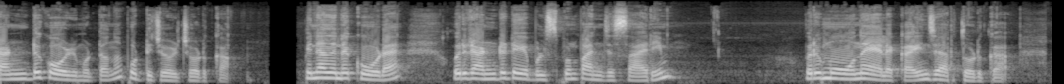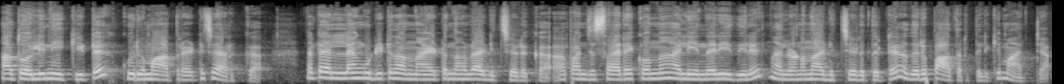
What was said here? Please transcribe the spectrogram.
രണ്ട് കോഴിമുട്ട ഒന്ന് പൊട്ടിച്ചൊഴിച്ച് കൊടുക്കാം. പിന്നെ അതിന്റെ കൂടെ ഒരു രണ്ട് ടേബിൾ സ്പൂൺ പഞ്ചസാരയും ഒരു മൂന്ന് ഏലക്കായും ചേർത്ത് കൊടുക്കുക. ആ തൊലി നീക്കിയിട്ട് കുരു മാത്രമായിട്ട് ചേർക്കുക. എന്നിട്ട് എല്ലാം കൂടിയിട്ട് നന്നായിട്ട് അടിച്ചെടുക്കുക. ആ പഞ്ചസാരയൊക്കെ ഒന്ന് അലിയുന്ന രീതിയിൽ നല്ലോണം അടിച്ചെടുത്തിട്ട് അതൊരു പാത്രത്തിലേക്ക് മാറ്റാം.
